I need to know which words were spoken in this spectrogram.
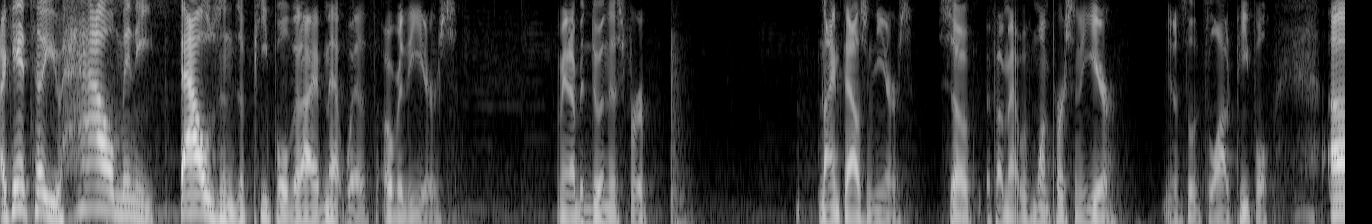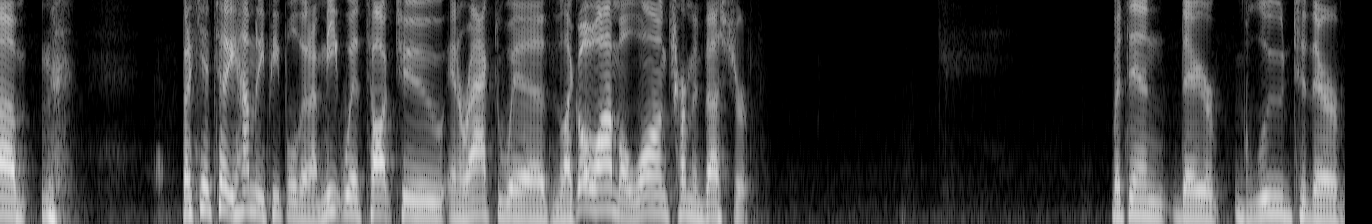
I can't tell you how many thousands of people that I have met with over the years. I mean, I've been doing this for 9,000 years. So if I met with one person a year, you know, it's, it's a lot of people. Um, but I can't tell you how many people that I meet with, talk to, interact with, like, oh, I'm a long term investor. But then they're glued to their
